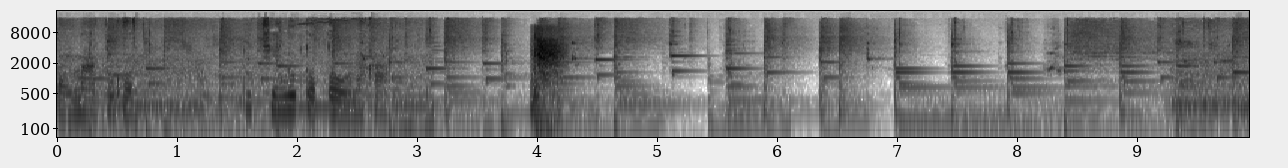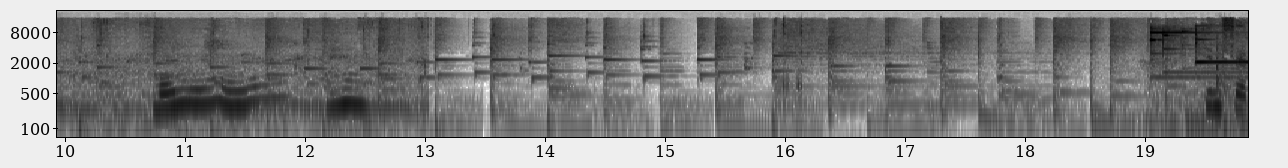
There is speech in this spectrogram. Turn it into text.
ร่อยมากทุกคน ทุกชิ้นลูกโตๆนะคะหมูหมูหมู กินเสร็จ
